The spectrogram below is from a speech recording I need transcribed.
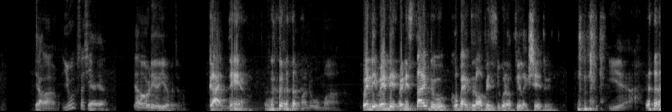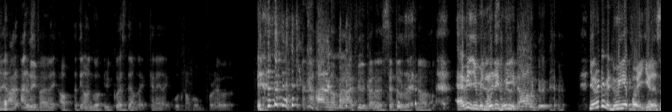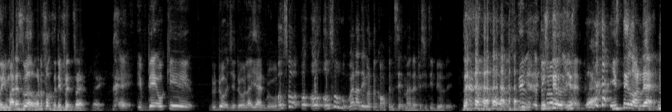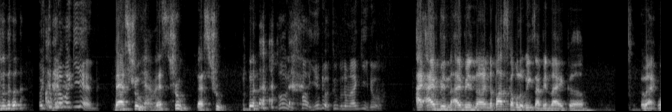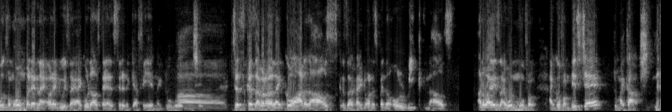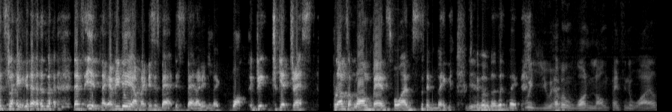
Yeah. Uh, you, Sashi? yeah, yeah. Yeah, already a year, macam. God damn. When they, when they, when it's time to go back to the office, you're gonna feel like shit, dude. Yeah. I, I, I don't know if I like. I'll, I think I'm gonna request them like, can I like work from home forever? I don't know, man. I feel kind of settled right now. I mean, you've been already doing it. down, dude. You've already been doing it for a year, so you might as well. What the fuck's the difference, right? Like, Eh, if they okay, duduk je do, layan do. also, al- al- also, when are they going to compensate my electricity bill? dude? still, itu still, lagi he's, still on that. Oh, itu belum lagi kan? That's true. Yeah. That's true. That's true. Holy fuck, ya do, tu belum lagi do. I I've been I've been uh, in the past couple of weeks I've been like um, like work from home, but then like what I do is like I go downstairs, sit at a cafe, and like do work and shit. Ah, Just because I wanna like go out of the house because I, I don't want to spend the whole week in the house. Otherwise, I won't move from. I go from this chair to my couch. That's like that's, it. Like every day, I'm like, this is bad. This is bad. I need to like walk, to get dressed, put on some long pants for once, and like, Yeah. like wait, you haven't worn long pants in a while?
